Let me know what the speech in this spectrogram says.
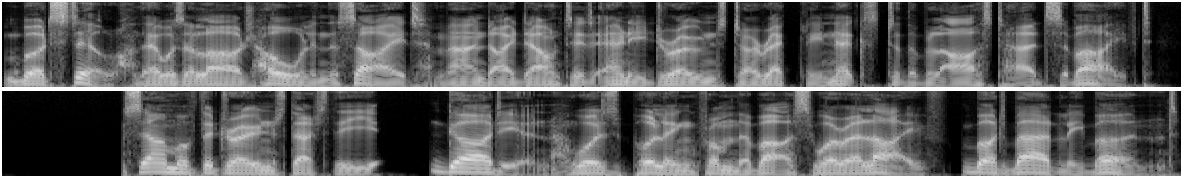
But still, there was a large hole in the side, and I doubted any drones directly next to the blast had survived. Some of the drones that the Guardian was pulling from the bus were alive, but badly burned.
